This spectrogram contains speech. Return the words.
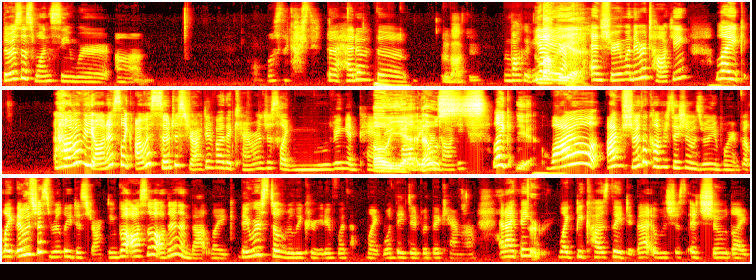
there was this one scene where um what's the guy the head of the M'Baku? M'Baku. Yeah, yeah, yeah, yeah. And Shuri, when they were talking, like, I'm gonna be honest, like, I was so distracted by the camera just like moving and panning oh yeah, while they that were was talking. Like, yeah. while I'm sure the conversation was really important, but like it was just really distracting. But also, other than that, like they were still really creative with like what they did with the camera, and I think Very. like because they did that, it was just it showed like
